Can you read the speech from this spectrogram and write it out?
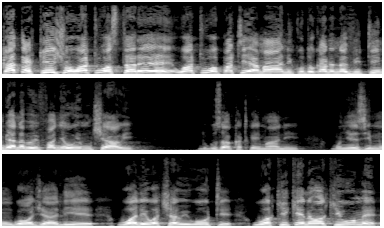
Kata kichwa watu wastarehe watu wapate amani kutokana na vitimbi anavyovifanya huyu mchawi. Ndugu zao katika imani mwenyezi mungu awajalie wale wachawi wote wa kike na wa kiume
